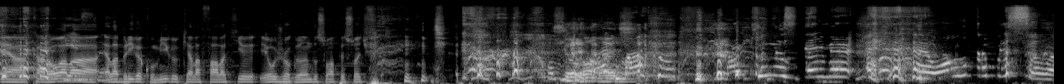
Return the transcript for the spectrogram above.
É, a Carol, ela, ela briga comigo que ela fala que eu jogando sou uma pessoa diferente. Seu Marco, Marquinhos Gamer é outra pessoa.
